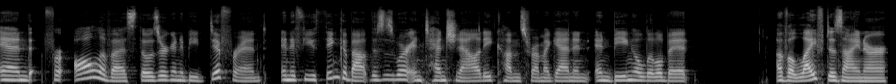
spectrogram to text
And for all of us, those are going to be different. And if you think about this is where intentionality comes from again and, and being a little bit of a life designer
